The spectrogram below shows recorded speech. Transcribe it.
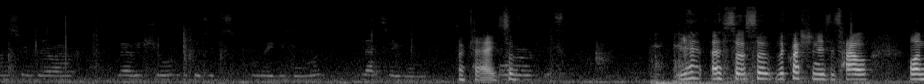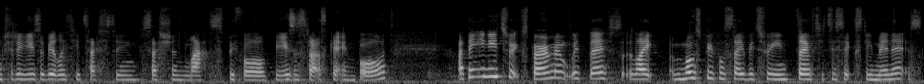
answers that are very short because it's already bored? Let's say bored. Okay, so yeah, uh, so so the question is is how long should a usability testing session last before the user starts getting bored? I think you need to experiment with this. Like most people say between 30 to 60 minutes.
